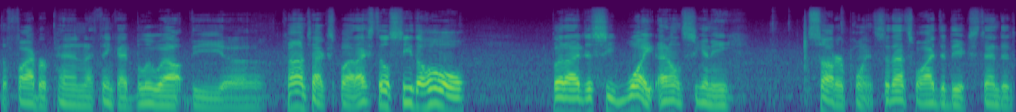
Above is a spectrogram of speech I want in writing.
the fiber pen. I think I blew out the uh, contact spot. I still see the hole, but I just see white. I don't see any solder points. So that's why I did the extended.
